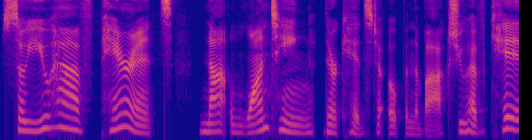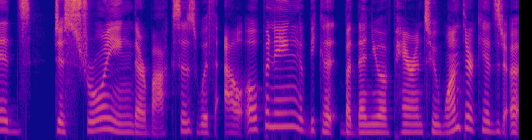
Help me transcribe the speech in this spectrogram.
So you have parents not wanting their kids to open the box. You have kids destroying their boxes without opening because but then you have parents who want their kids to uh,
